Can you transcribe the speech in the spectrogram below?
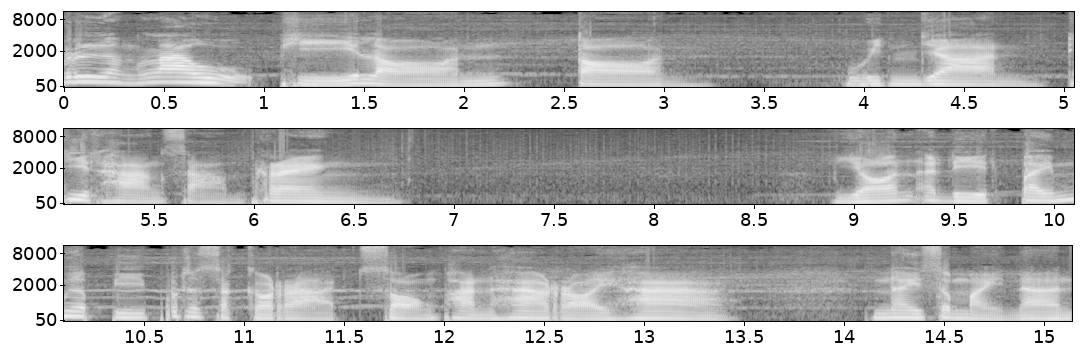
เรื่องเล่าผีหลอน ตอน วิญญาณที่ทางสามแพร่ง ย้อนอดีตไปเมื่อปีพุทธศักราช 2505 ในสมัยนั้น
